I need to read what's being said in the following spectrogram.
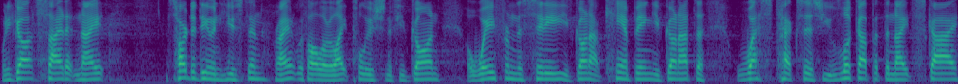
when you go outside at night, it's hard to do in Houston, right, with all our light pollution. If you've gone away from the city, you've gone out camping, you've gone out to West Texas, you look up at the night sky.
